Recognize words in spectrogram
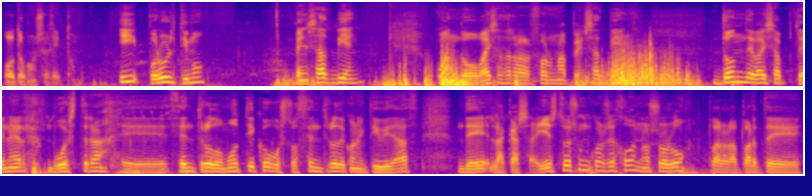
otro consejito. Y por último, pensad bien, cuando vais a hacer la reforma, pensad bien dónde vais a tener vuestro eh, centro domótico, vuestro centro de conectividad de la casa. Y esto es un consejo no solo para la parte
